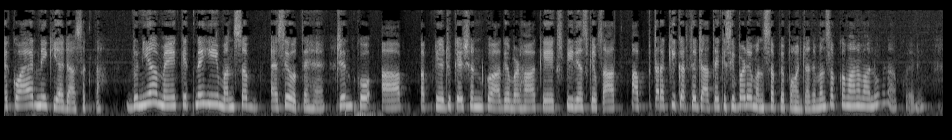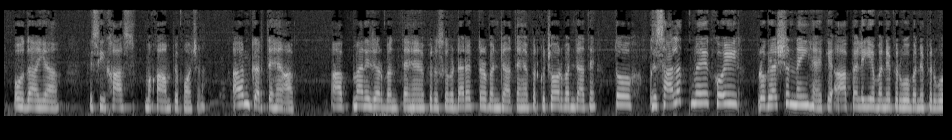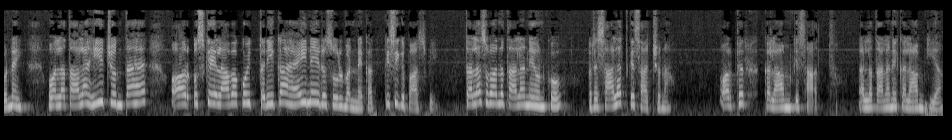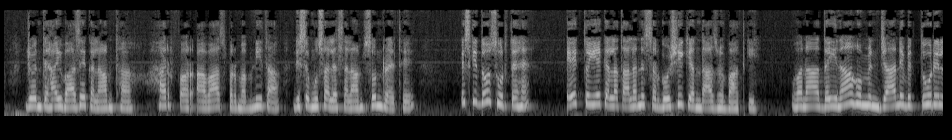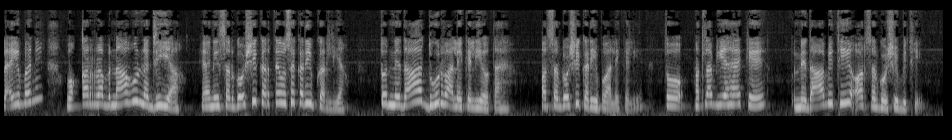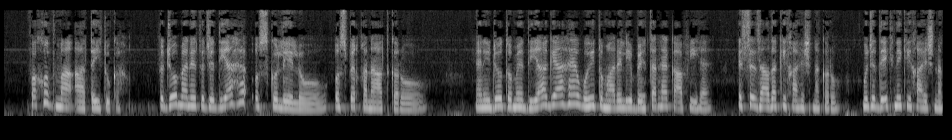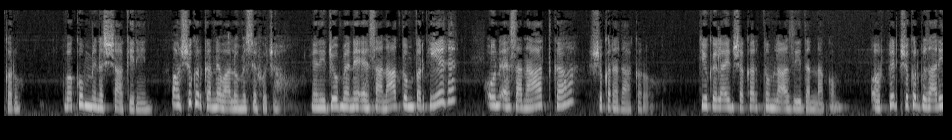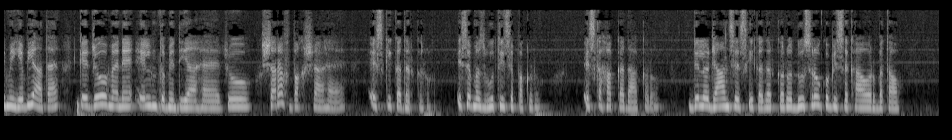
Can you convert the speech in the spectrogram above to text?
ایکوائر نہیں کیا جا سکتا۔ دنیا میں کتنے ہی منصب ایسے ہوتے ہیں جن کو آپ اپنی ایجوکیشن کو آگے بڑھا کے ایکسپیرئنس کے ساتھ آپ ترقی کرتے جاتے، کسی بڑے منصب پہ پہنچ جاتے۔ منصب کا مانا معلوم ہے نا آپ کو یعنی عہدہ یا کسی خاص مقام پہ پہنچنا۔ ارن کرتے ہیں آپ۔ آپ مینیجر بنتے ہیں، پھر اس کے بعد ڈائریکٹر بن جاتے ہیں، پھر کچھ اور بن جاتے ہیں۔ تو رسالت میں کوئی پروگرشن نہیں ہے کہ آپ پہلے یہ بنے، پھر وہ بنے، پھر وہ نہیں۔ وہ اللہ تعالیٰ ہی چنتا ہے اور اس کے علاوہ کوئی طریقہ ہے ہی نہیں رسول بننے کا، کسی کے پاس بھی۔ تو اللہ سبحان تعالیٰ نے ان کو رسالت کے ساتھ چنا اور پھر کلام کے ساتھ۔ اللہ تعالیٰ نے کلام کیا، جو انتہائی واضح کلام تھا، حرف اور آواز پر مبنی تھا، جسے موسا علیہ السلام سن رہے تھے۔ اس کی دو صورتیں ہیں۔ ایک تو یہ کہ اللہ تعالیٰ نے سرگوشی کے انداز میں بات کی۔ ونا دئی نہ ہوں من جانب تور بنی و کرب نہ ہوں نجیا یعنی سرگوشی کرتے اسے قریب کر لیا۔ تو ندا دور والے کے لیے ہوتا ہے۔ اور سرگوشی قریب والے کے لیے۔ تو مطلب یہ ہے کہ ندا بھی تھی اور سرگوشی بھی تھی۔ فخد ماں آتے تو کا تو جو میں نے تجھے دیا ہے اس کو لے لو، اس پہ قناط کرو۔ یعنی جو تمہیں دیا گیا ہے وہی تمہارے لیے بہتر ہے، کافی ہے۔ اس سے زیادہ کی خواہش نہ کرو۔ مجھے دیکھنے کی خواہش نہ کرو۔ وکم میں نشاکرین اور شکر کرنے والوں میں سے ہو جاؤ۔ یعنی جو میں نے احسانات تم پر کیے ہیں، ان احسانات کا شکر ادا کرو۔ کیونکہ لائن شکر تم لازید کم اور پھر شکر گزاری میں یہ بھی آتا ہے کہ جو میں نے علم تمہیں دیا ہے، جو شرف بخشا ہے، اس کی قدر کرو۔ اسے مضبوطی سے پکڑو۔ اس کا حق ادا کرو۔ دل و جان سے اس کی قدر کرو۔ دوسروں کو بھی سکھاؤ اور بتاؤ۔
